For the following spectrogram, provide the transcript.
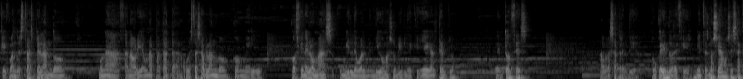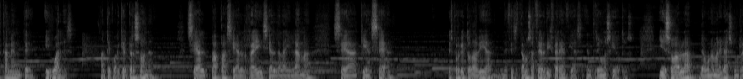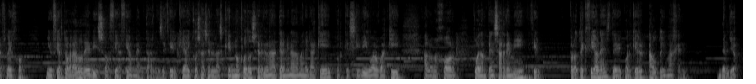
que cuando estás pelando una zanahoria, una patata, o estás hablando con el cocinero más humilde o el mendigo más humilde que llegue al templo, entonces habrás aprendido. Como queriendo decir, mientras no seamos exactamente iguales ante cualquier persona, sea el Papa, sea el Rey, sea el Dalai Lama, sea quien sea, es porque todavía necesitamos hacer diferencias entre unos y otros. Y eso habla, de alguna manera, es un reflejo de un cierto grado de disociación mental. Es decir, que hay cosas en las que no puedo ser de una determinada manera aquí, porque si digo algo aquí, a lo mejor puedan pensar de mí. Es decir, protecciones de cualquier autoimagen del yo.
